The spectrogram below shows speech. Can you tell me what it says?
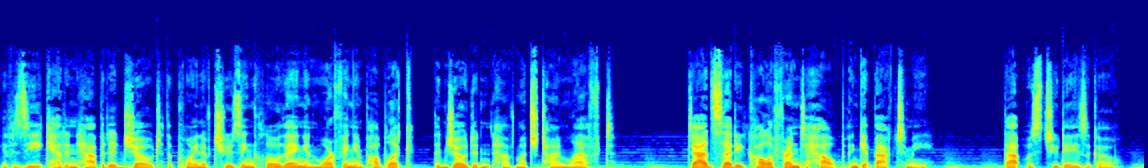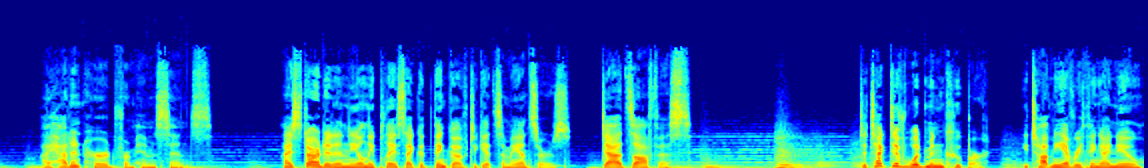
if Zeke had inhabited Joe to the point of choosing clothing and morphing in public, then Joe didn't have much time left. Dad said he'd call a friend to help and get back to me. That was two days ago. I hadn't heard from him since. I started in the only place I could think of to get some answers Dad's office. Detective Woodman Cooper. He taught me everything I knew.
